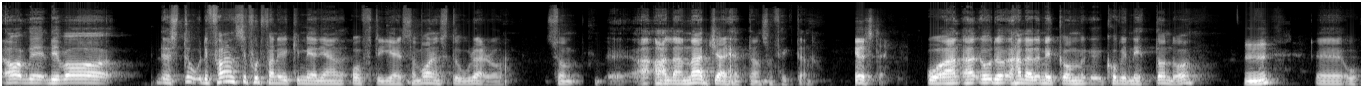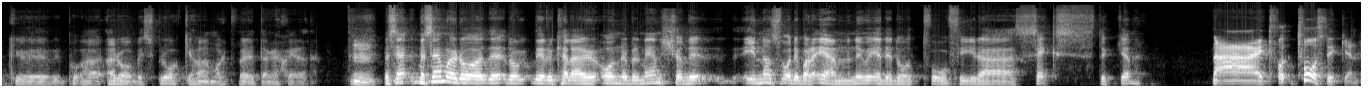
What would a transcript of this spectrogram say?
Ja, det var... Det, stod, det fanns ju fortfarande Wikimedia of the Year som var den stora då. Som eh, Allan Nadjar hette han som fick den. Just det. Och, han, och det handlade mycket om covid-19 då. Mm. Eh, och eh, på arabiskspråk har han varit väldigt engagerad. Mm. Men, sen, men sen var det då det, då det, du kallar honorable mention. Det, innan så var det bara en, nu är det då två, fyra, sex stycken. Nej, två, två stycken.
